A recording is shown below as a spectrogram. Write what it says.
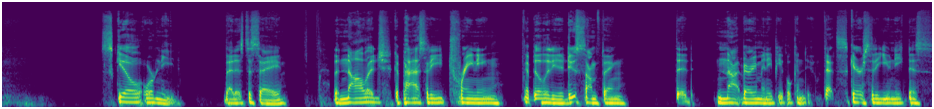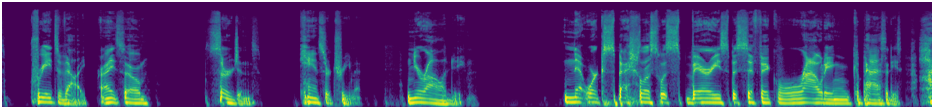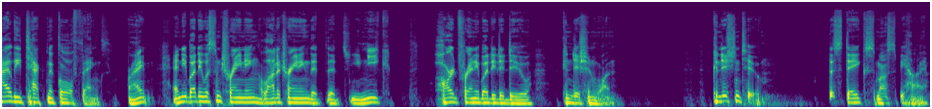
skill or need. That is to say, the knowledge, capacity, training, ability to do something that not very many people can do. That scarcity, uniqueness creates a value, right? So, surgeons, cancer treatment, neurology, network specialists with very specific routing capacities, highly technical things, right? Anybody with some training, a lot of training that, that's unique, hard for anybody to do. Condition one. Condition two, the stakes must be high.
